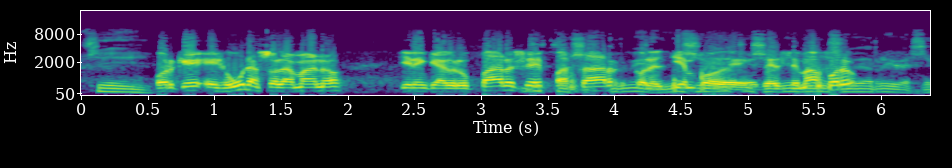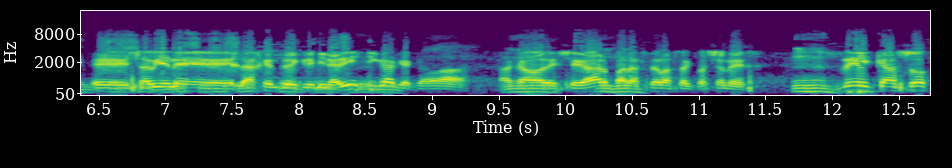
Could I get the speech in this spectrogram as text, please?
Sí. porque es una sola mano, tienen que agruparse, pasar con el tiempo de- del semáforo. Eh, ya viene la gente de criminalística que acaba, acaba de llegar Ujú. para hacer las actuaciones del caso.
